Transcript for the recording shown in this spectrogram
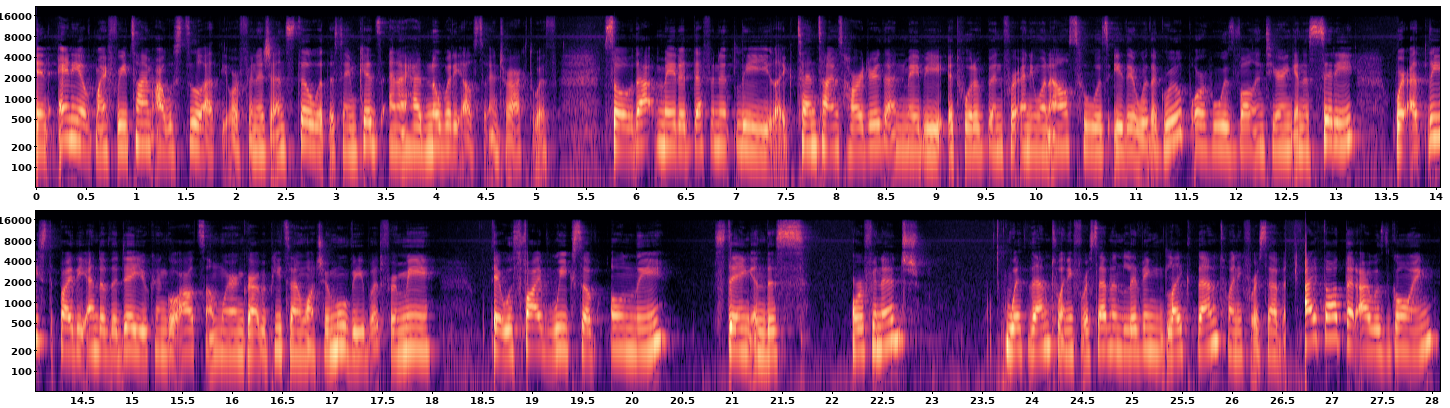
in any of my free time, I was still at the orphanage and still with the same kids, and I had nobody else to interact with. So that made it definitely like 10 times harder than maybe it would have been for anyone else who was either with a group or who was volunteering in a city where at least by the end of the day you can go out somewhere and grab a pizza and watch a movie. But for me, it was five weeks of only staying in this orphanage with them 24 7, living like them 24 7. I thought that I was going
